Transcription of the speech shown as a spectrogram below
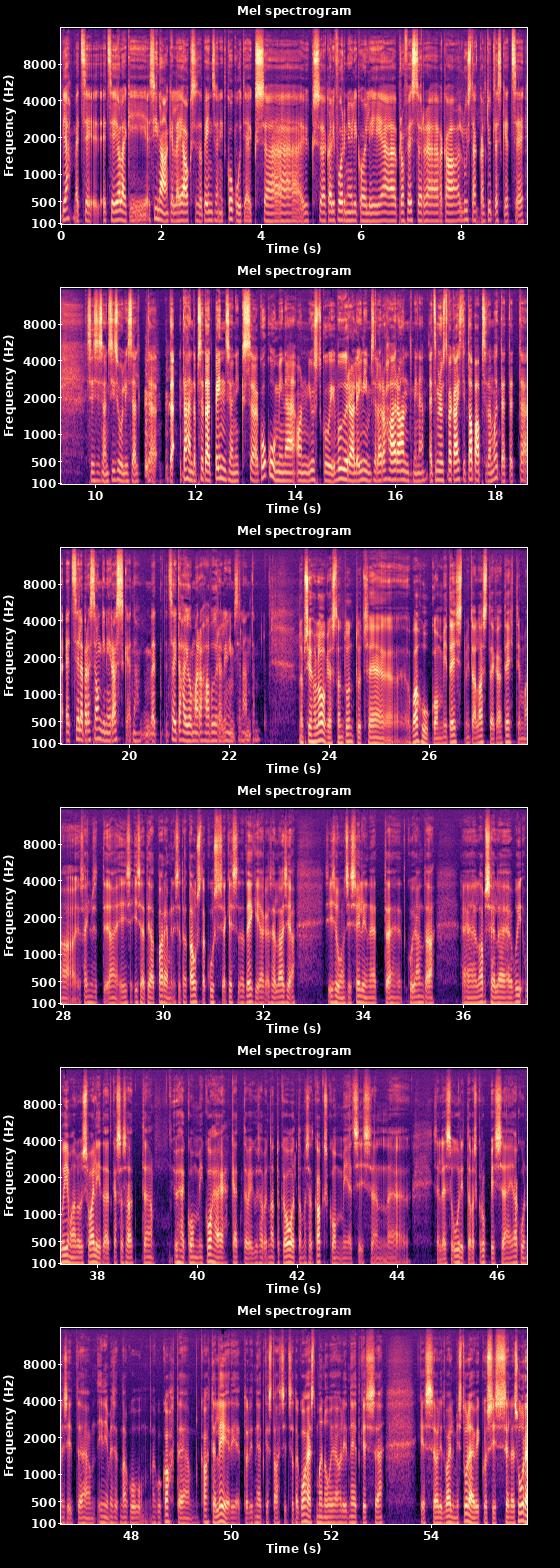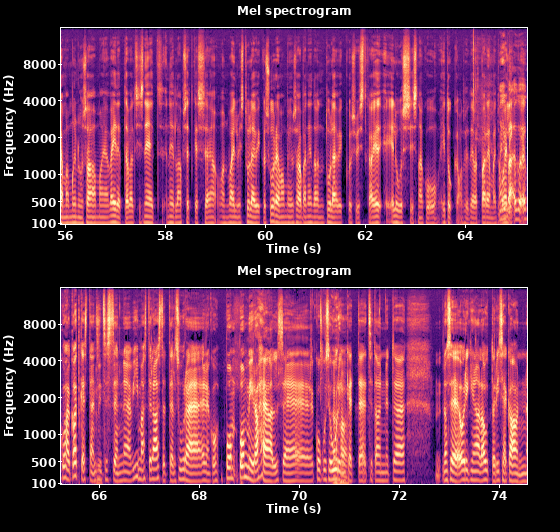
jah, et see, et see ei olegi sina, kelle jaoks sa seda pensionit kogud ja üks, üks California ülikooli professor väga lustakalt ütleski, et see see siis on sisuliselt, tähendab seda, et pensioniks kogumine on justkui võõrale inimesele raha äraandmine, et see minu arust väga hästi tabab seda mõtet, et, et sellepärast see ongi nii raske, et noh, et sa ei taha ju oma raha võõrale inimesele anda no psühholoogiast on tuntud see vahukommi test, mida lastega tehti, ma, sa ilmselt ise tead paremini seda tausta, kus ja kes seda tegi, aga selle asja sisu on siis selline, et, et kui anda eh, lapsele või, võimalus valida, et kas sa saad ühe kommi kohe kätte või kui sa pead natuke ootama, saad kaks kommi, et siis on äh, selles uuritavas grupis äh, jagunesid äh, inimesed nagu, nagu kahte, kahte leeri, et olid need, kes tahtsid seda kohest mõnu ja olid need, kes kes olid valmis tulevikus siis selle suurema mõnu saama ja väidetavalt siis need, need lapsed, kes on valmis tulevikus suurema mõju saama, need on tulevikus vist ka e-, elus siis nagu edukamad või teevad paremaid ma juba valikuid. kohe katkestan sind, sest see on äh, viimastel aastatel suure nagu pomm, pommirahe all see kogu see uuring, et, et seda on nüüd äh, no see originaalautor ise ka on,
